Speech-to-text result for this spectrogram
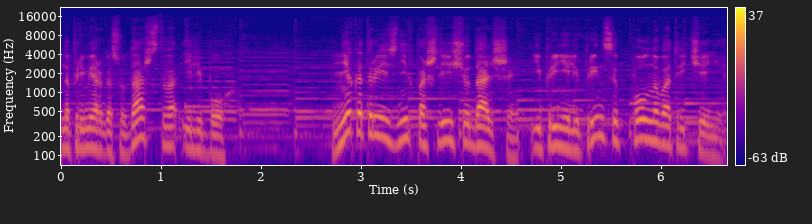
например, государство или Бог. Некоторые из них пошли еще дальше и приняли принцип полного отречения.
